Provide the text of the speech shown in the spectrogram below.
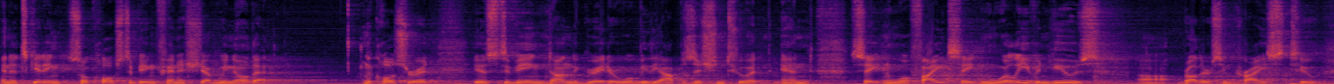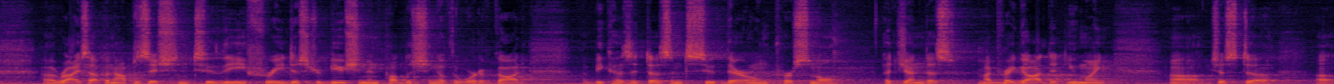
and it's getting so close to being finished. Yet we know that the closer it is to being done, the greater will be the opposition to it. And Satan will fight. Satan will even use uh, brothers in Christ to uh, rise up in opposition to the free distribution and publishing of the Word of God because it doesn't suit their own personal agendas. I pray, God, that you might uh, just uh, uh,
